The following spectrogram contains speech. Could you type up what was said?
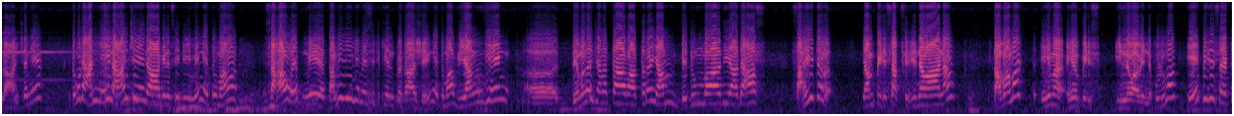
ලාංඡනය. එතකොට අන්න ඒ ලාංඡනය දාගෙන සිටීමෙන් එතුමා සහ ඔය මේ තමිලීනමේ සිට කියන ප්‍රකාශයෙන් එතුමා ව්‍යංගයෙන් අ, දෙමළ ජනතාව අතර යම් බෙදුම්වාදී අදහස් සහිතව යම් පිරිසක් සිටිනවා නම් තවමත් එහෙම එහෙම පිරිස් ඉන්නවා වෙන්න පුළුවන්. ඒ පිරිසට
